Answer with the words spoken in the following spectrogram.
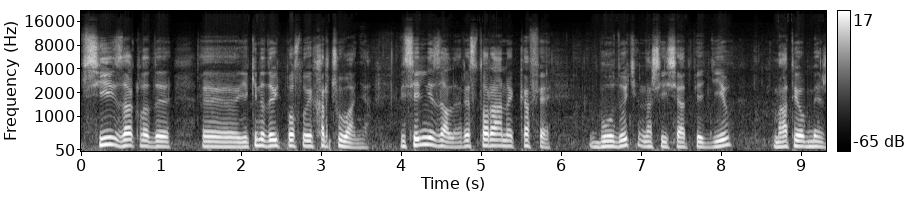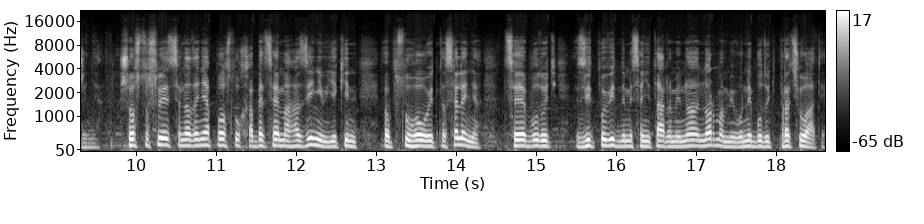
Всі заклади, е, які надають послуги харчування, весільні зали, ресторани, кафе будуть на 65 днів мати обмеження. Що стосується надання послуг АБЦ магазинів, які обслуговують населення, це будуть з відповідними санітарними нормами, вони будуть працювати.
